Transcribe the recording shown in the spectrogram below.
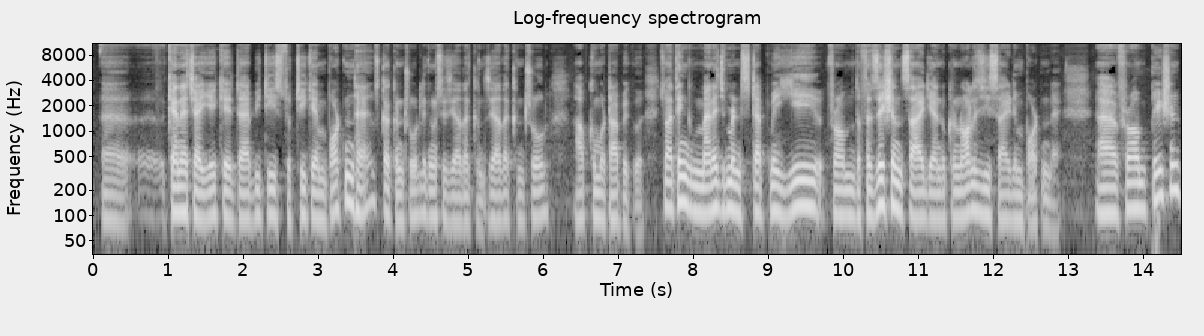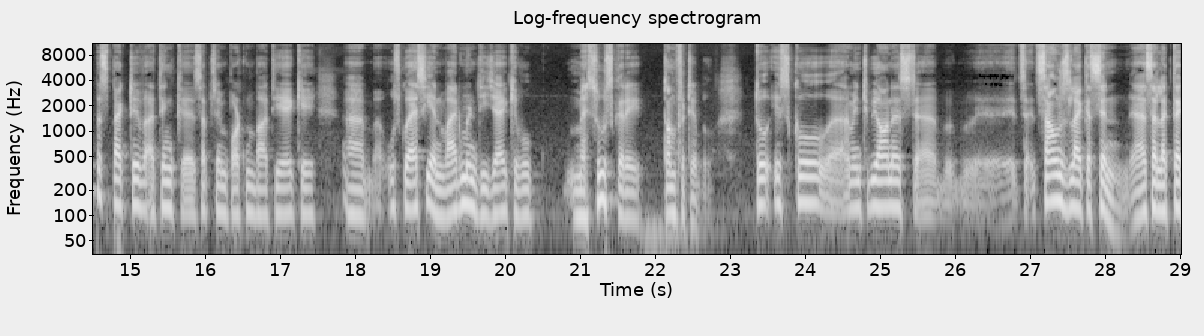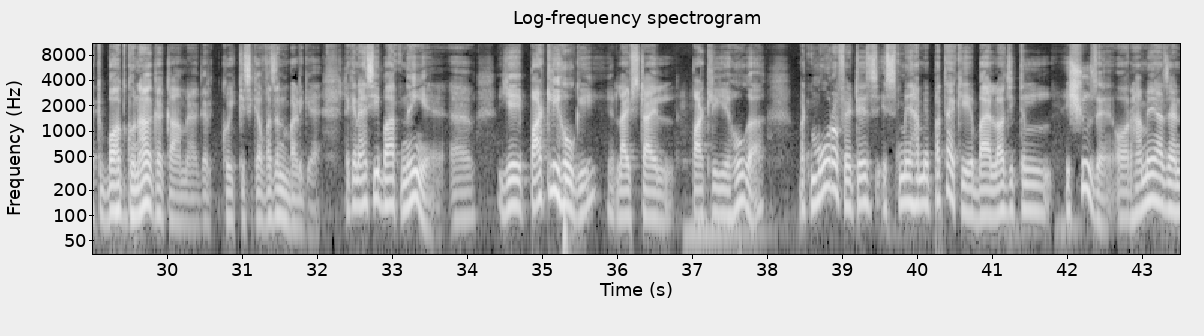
کہنا چاہیے کہ ڈائبٹیز تو ٹھیک ہے، امپورٹنٹ ہے، اس کا کنٹرول، لیکن اس سے زیادہ زیادہ کنٹرول آپ کو موٹاپے کو so I think management step میں یہ فرام دا فزیشین سائڈ یا انڈوکرنالوجی سائڈ امپورٹنٹ ہے۔ From patient perspective I think سب سے امپورٹنٹ بات یہ ہے کہ اس کو ایسی انوائرمنٹ دی جائے کہ وہ محسوس کرے کمفرٹیبل تو اس کو I mean to be honest sounds like a sin ایسا لگتا ہے کہ بہت گناہ کا کام ہے اگر کوئی کسی کا وزن بڑھ گیا ہے۔ لیکن ایسی بات نہیں ہے۔ uh, یہ پارٹلی ہوگی لائف اسٹائل پارٹلی یہ ہوگا۔ But more of it is اس میں ہمیں پتہ ہے کہ یہ بایولوجیکل ایشوز ہیں اور ہمیں ایز اے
